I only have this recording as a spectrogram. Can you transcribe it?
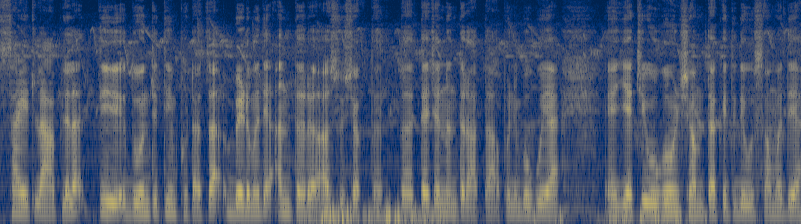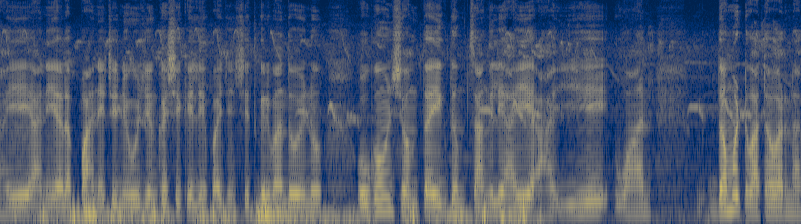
साईडला आपल्याला ती दोन ते तीन फुटाचा बेडमध्ये अंतर असू शकतं. तर त्याच्यानंतर आता आपण बघूया याची उगवण क्षमता किती दिवसामध्ये आहे आणि याला पाण्याचे नियोजन कसे केले पाहिजे? शेतकरी बांधवांनो उगवण क्षमता एकदम चांगली आहे हे वाहन दमट वातावरणात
